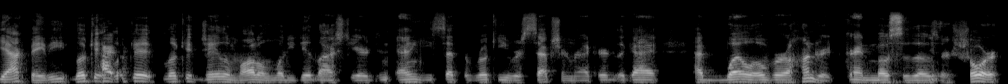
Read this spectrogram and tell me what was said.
YAC baby. Look at I- look at look at Jaylen Waddle and what he did last year. Didn't- I think he set the rookie reception record. The guy had well over a hundred. Granted, most of those are short,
